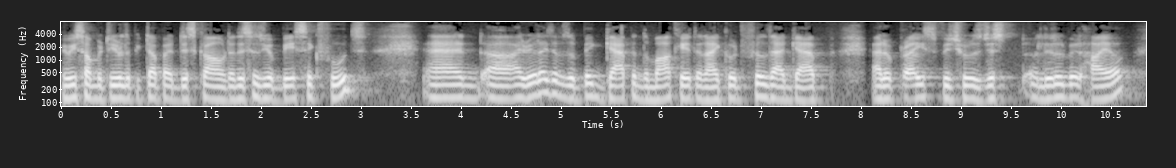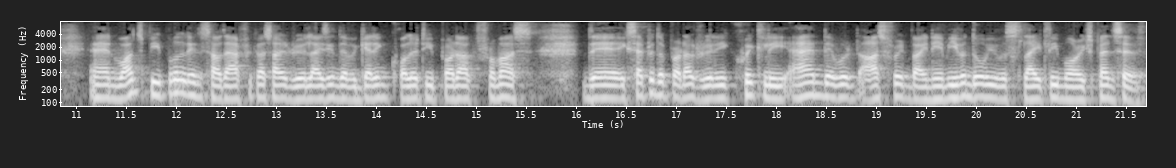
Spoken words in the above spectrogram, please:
maybe some material they picked up at discount, and this is your basic foods. And uh, I realized there was a big gap in the market, and I could fill that gap at a price which was just a little bit higher. And once people in South Africa started realizing they were getting quality product from us, they accepted the product really quickly and they would ask for it by name, even though we were slightly more expensive.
